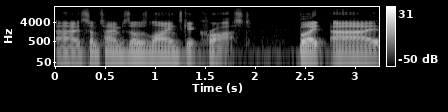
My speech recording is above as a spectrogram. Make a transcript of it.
Uh, sometimes those lines get crossed. But uh,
